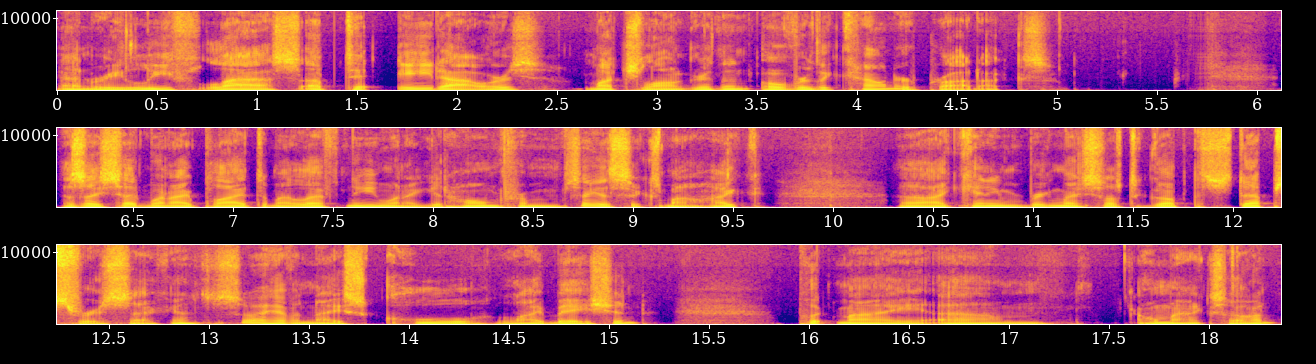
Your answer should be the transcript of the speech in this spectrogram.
and relief lasts up to eight hours, much longer than over the counter products. As I said, when I apply it to my left knee when I get home from, say, a six mile hike, uh, I can't even bring myself to go up the steps for a second, so I have a nice cool libation. Put my um, Omax on,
